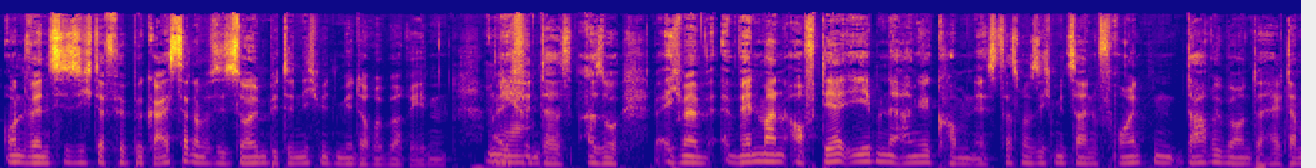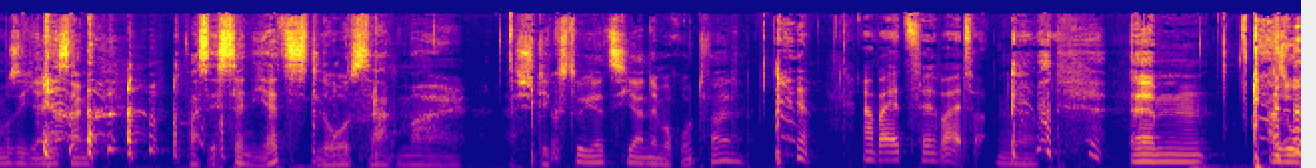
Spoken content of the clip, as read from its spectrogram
und wenn sie sich dafür begeistern, aber sie sollen bitte nicht mit mir darüber reden. Weil ich Ja. finde das, also ich meine, wenn man auf der Ebene angekommen ist, dass man sich mit seinen Freunden darüber unterhält, dann muss ich ehrlich sagen, was ist denn jetzt los, sag mal? Stickst du jetzt hier an dem Rotwein? aber erzähl weiter. Ähm, also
